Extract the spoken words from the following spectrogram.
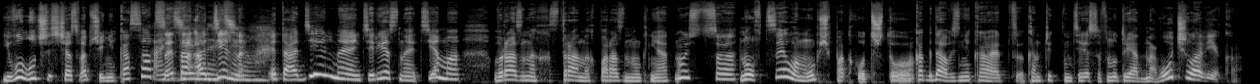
Его лучше сейчас вообще не касаться. это Отдельная отдельно, тема. это отдельная интересная тема. В разных странах по-разному к ней относятся. Но в целом общий подход, что когда возникает конфликт интересов внутри одного человека,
